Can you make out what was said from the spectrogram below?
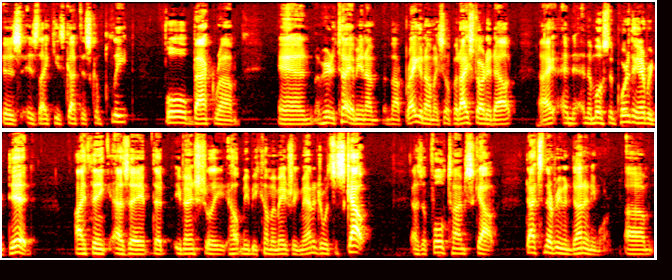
Is is like he's got this complete full background. And I'm here to tell you, I mean, I'm, I'm not bragging on myself, but I started out I, and, and the most important thing I ever did, I think, as a that eventually helped me become a major league manager was a scout, as a full time scout. That's never even done anymore. Um,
